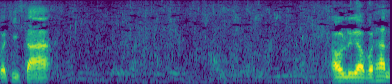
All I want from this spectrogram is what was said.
กติสาเอาเรือพระท่าน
